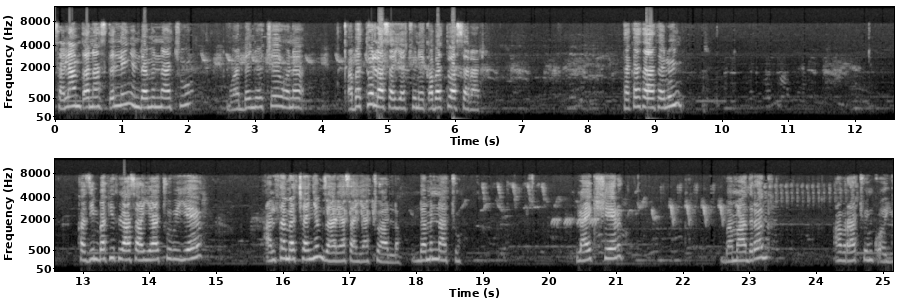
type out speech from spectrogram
ሰላም ጤና ይስጥልኝ። እንደምናችሁ? ጓደኞቼ የሆነ ቀበቶ ላሳያችሁ። ነው የቀበቶ አሰራር ተከታተሉኝ። ከዚህም በፊት ላሳያችሁ ብዬ አልተመቸኝም። ዛሬ ያሳያችኋለሁ እንደምናችሁ? like share በማድረግ አብራችሁኝ ቆዩ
